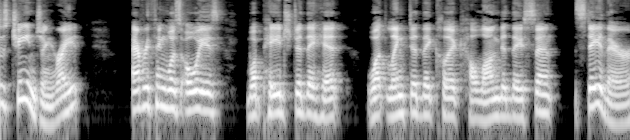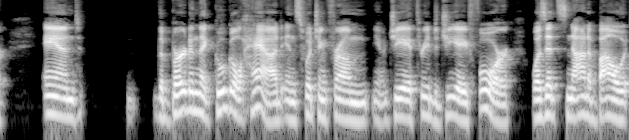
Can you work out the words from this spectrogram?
is changing, right? Everything was always what page did they hit, what link did they click, how long did they send, stay there, and the burden that Google had in switching from you know GA3 to GA4 was it's not about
